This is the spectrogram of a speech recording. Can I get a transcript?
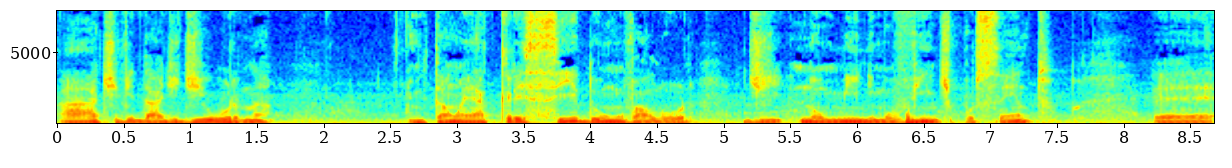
à atividade diurna. Então é acrescido um valor de no mínimo 20%, é,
